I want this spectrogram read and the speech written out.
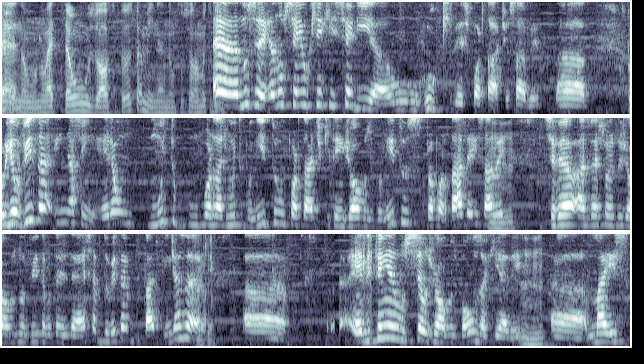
é, não, não é tão usual, assim, pelo menos pra mim, né? Não funcionou muito bem. É, eu não sei, eu não sei o que, que seria o hook desse portátil, sabe? Ah, porque o Vita, em- assim, ele é um, muito, um portátil muito bonito, um portátil que tem jogos bonitos pra portáteis, sabe? Uhum, Você vê as versões dos jogos no Vita pro 3DS, a do Vita tá de 20 a 0. ok. Ah, ele tem os seus jogos bons aqui e ali, Uhum. ah, mas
